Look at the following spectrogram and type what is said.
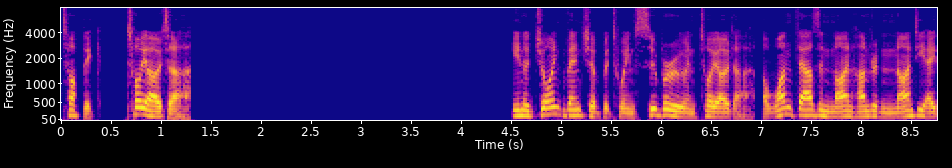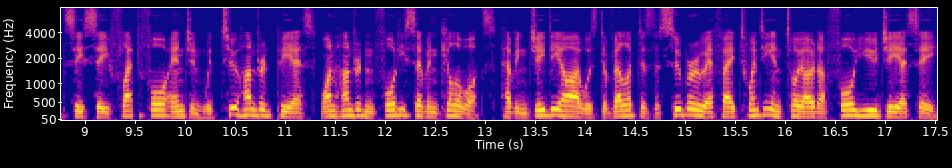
Toyota In a joint venture between Subaru and Toyota, a 1998cc flat-4 engine with 200 PS 147 kilowatts having GDI was developed as the Subaru FA20 and Toyota 4U GSE.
